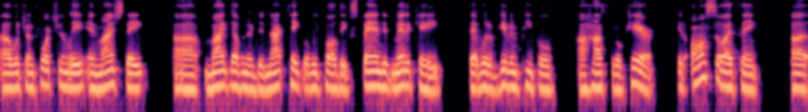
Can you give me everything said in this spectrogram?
uh, which unfortunately in my state, uh, my governor did not take what we call the expanded Medicaid that would have given people uh, hospital care. It also, I think, uh,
